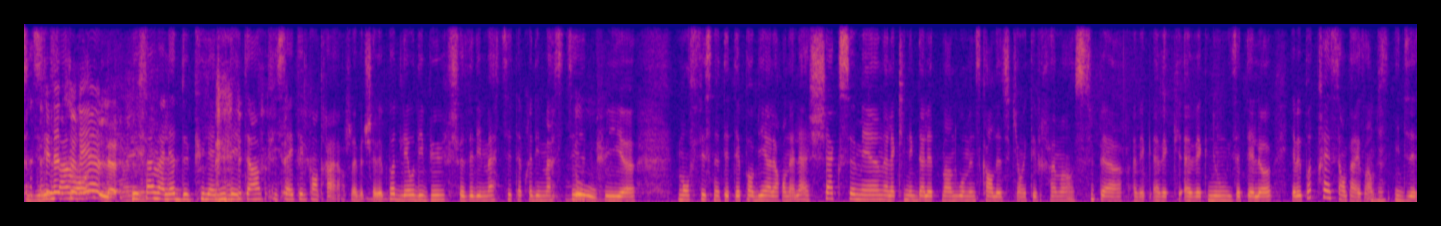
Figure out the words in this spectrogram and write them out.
tu dis, les femmes naturel. les femmes allaitent depuis la nuit des temps, puis ça a été le contraire. J'avais, j'avais pas de lait au début, puis je faisais des mastites après des mastites, Oh. puis... euh, mon fils ne t'était pas bien, alors on allait à chaque semaine à la clinique d'allaitement de Women's College, qui ont été vraiment super avec, avec, avec nous. Ils étaient là. Il n'y avait pas de pression, par exemple. Mhm. Ils disaient,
